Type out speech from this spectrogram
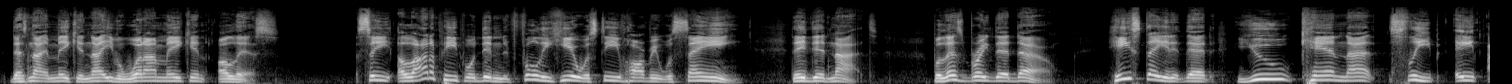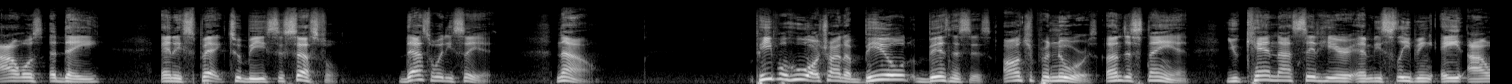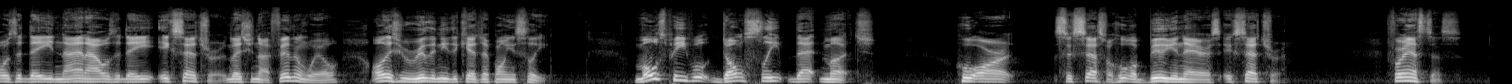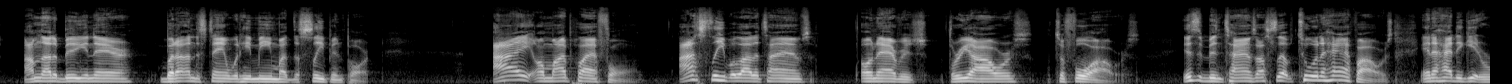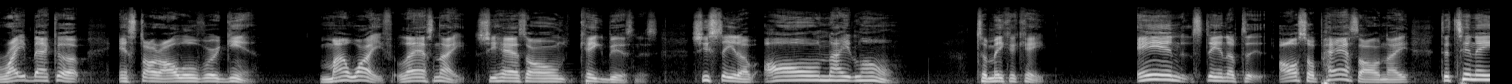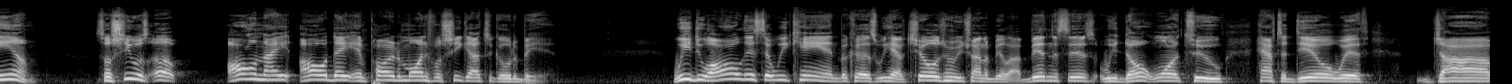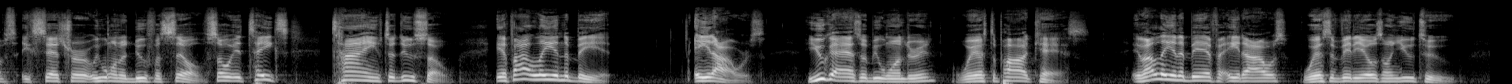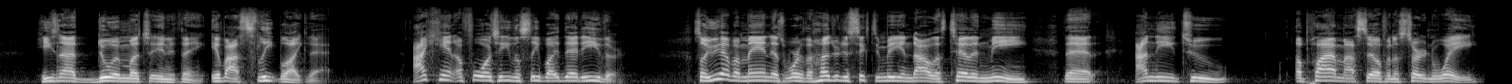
that's not making not even what I'm making or less. See, a lot of people didn't fully hear what Steve Harvey was saying. They did not. But let's break that down. He stated that you cannot sleep eight hours a day and expect to be successful. That's what he said. Now, people who are trying to build businesses, entrepreneurs, understand you cannot sit here and be sleeping eight hours a day, nine hours a day, etc., unless you're not feeling well, unless you really need to catch up on your sleep. Most people don't sleep that much who are successful, who are billionaires, etc. For instance, I'm not a billionaire, but I understand what he mean by the sleeping part. I on my platform, I sleep a lot of times on average three hours to four hours. This has been times I slept two and a half hours and I had to get right back up and start all over again. My wife last night, she has her own cake business. She stayed up all night long to make a cake and staying up to also pass all night to 10 a.m. So she was up all night, all day, and part of the morning before she got to go to bed. We do all this that we can because we have children. We're trying to build our businesses. We don't want to have to deal with jobs, etc. We want to do for self. So it takes time to do so. If I lay in the bed eight hours you guys will be wondering, where's the podcast? If I lay in the bed for eight hours, where's the videos on YouTube? He's not doing much of anything. If I sleep like that, I can't afford to even sleep like that either. So you have a man that's worth 160 million dollars telling me that I need to apply myself in a certain way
